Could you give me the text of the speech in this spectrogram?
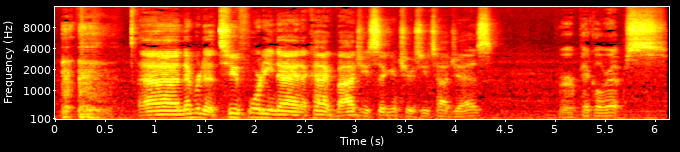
uh, number to 249, Ochai Agbaji Signatures Utah Jazz for Pickle Rips.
